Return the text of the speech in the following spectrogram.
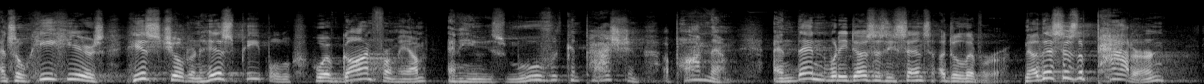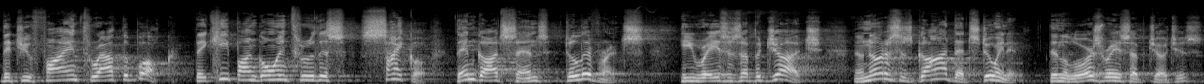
And so he hears his children, his people who have gone from him, and he's moved with compassion upon them. And then what he does is he sends a deliverer. Now, this is a pattern that you find throughout the book. They keep on going through this cycle. Then God sends deliverance. He raises up a judge. Now, notice it's God that's doing it. Then the Lord's raises up judges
